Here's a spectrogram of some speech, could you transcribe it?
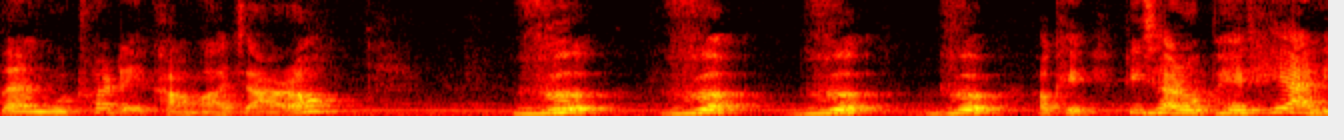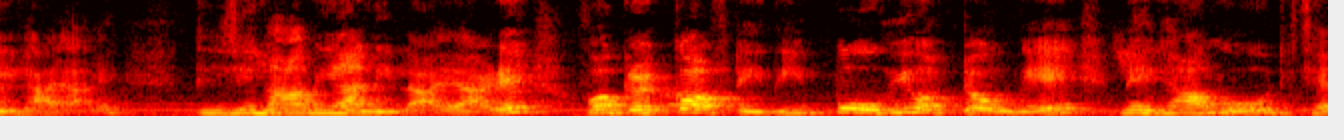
တန်ကိုထွက်တဲ့အခါမှာကြတော့ v v v v okay ဒီချာတော့ဘယ်ထဲကနေလာရလဲဒီရင်ကောင်းလေးကနေလာရတယ် vocal cough တွေဒီပို့ပြီးတော့တုံတယ်လေကောင်းကိုဒီချာ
